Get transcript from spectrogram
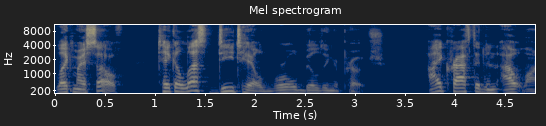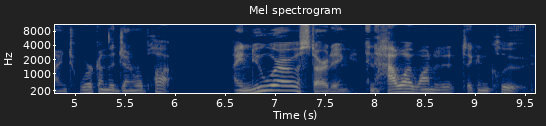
like myself, take a less detailed world building approach. I crafted an outline to work on the general plot. I knew where I was starting and how I wanted it to conclude,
